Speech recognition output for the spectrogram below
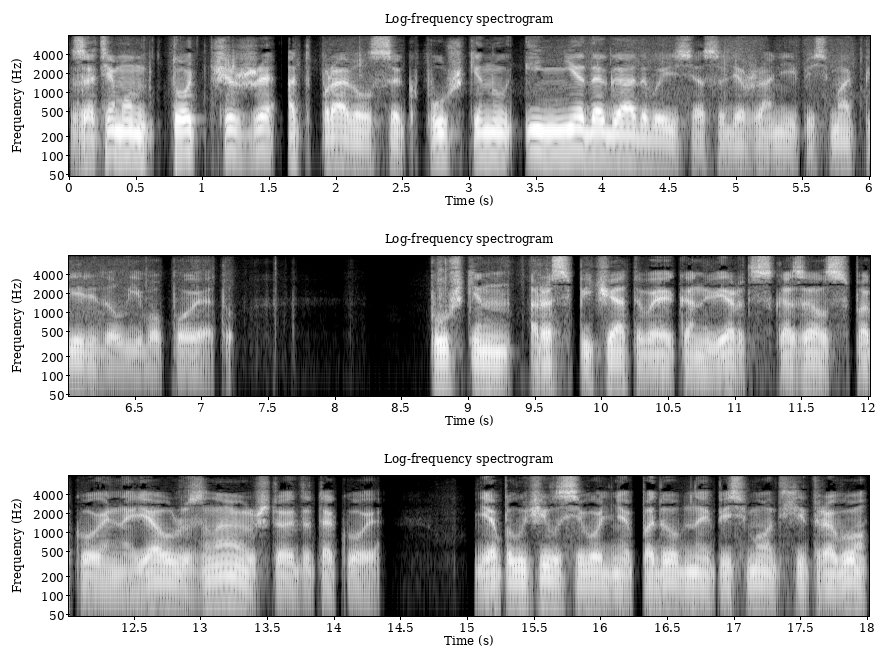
Затем он тотчас же отправился к Пушкину и, не догадываясь о содержании письма, передал его поэту. Пушкин, распечатывая конверт, сказал спокойно, «Я уж знаю, что это такое. Я получил сегодня подобное письмо от Хитрово.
